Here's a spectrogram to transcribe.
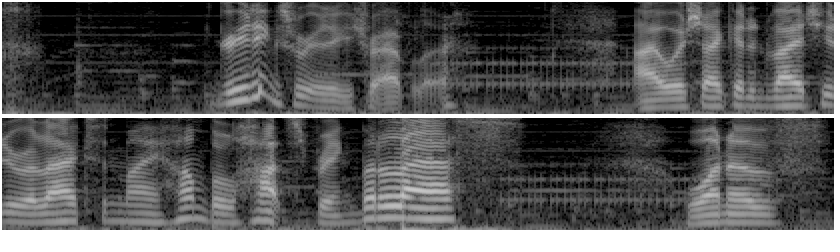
Greetings, weary traveler. I wish I could invite you to relax in my humble hot spring, but alas, one of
